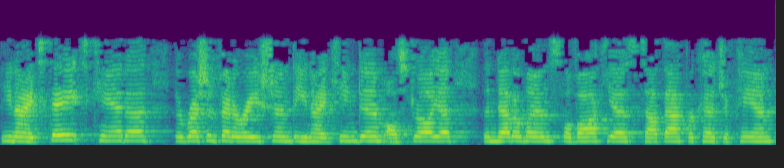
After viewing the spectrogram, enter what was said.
the United States, Canada, the Russian Federation, the United Kingdom, Australia, the Netherlands, Slovakia, South Africa, Japan,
